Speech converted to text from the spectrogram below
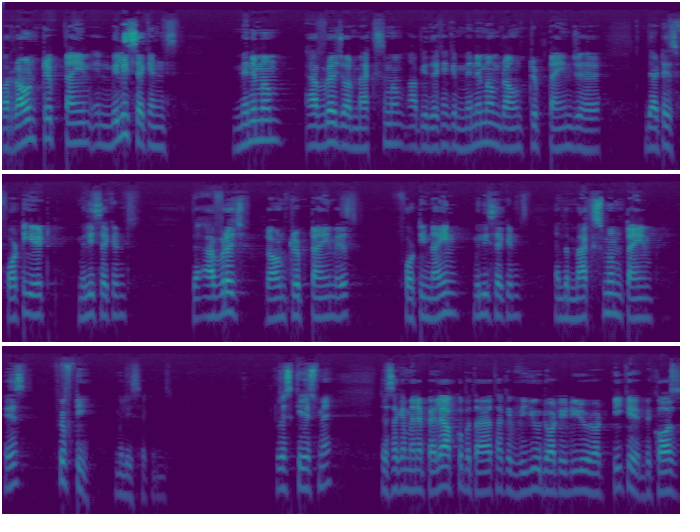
اور round trip time in milliseconds minimum average اور میکسیمم آپ یہ دیکھیں کہ منیمم راؤنڈ ٹرپ ٹائم جو ہے that is forty eight milliseconds the average round trip time is forty nine milliseconds and the maximum time is fifty milliseconds تو اس کیس میں جیسا کہ میں نے پہلے آپ کو بتایا تھا کہ V U dot E D U dot P K because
